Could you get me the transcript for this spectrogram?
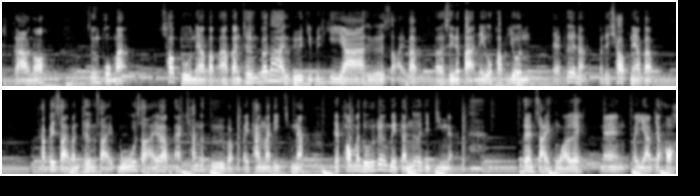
2049 เนาะ ซึ่งผมอะชอบดูแนวแบบอะบันเทิงก็ได้ หรือจิตวิทยา หรือสายแบบศิลปะในโรงภาพยนตร์ แต่เพื่อนอะมันจะชอบแนวแบบ ถ้าไปสายบันเทิงสายบู๊สายแบบแอคชั่นก็คือแบบไปทางนั้นจริงๆนะ แต่พอมาดูเรื่องเมดกันเนอร์จริงๆเนี่ยเพื่อนสายหัวเลย แม่งพยายามจะออก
